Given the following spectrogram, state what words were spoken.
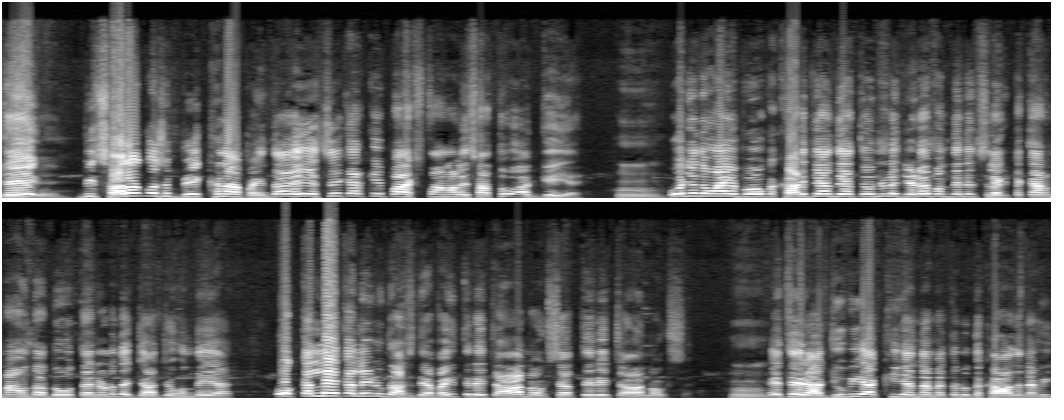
ਤੇ ਵੀ ਸਾਰਾ ਕੁਝ ਵੇਖਣਾ ਪੈਂਦਾ ਇਹ ਇਸੇ ਕਰਕੇ ਪਾਕਿਸਤਾਨ ਵਾਲੇ ਸਾਥੋਂ ਅੱਗੇ ਹੈ। ਹੂੰ। ਉਹ ਜਦੋਂ ਆਏ ਬੋਕ ਖੜ ਜਾਂਦੇ ਆ ਤੇ ਉਹਨਾਂ ਨੇ ਜਿਹੜੇ ਬੰਦੇ ਨੇ ਸਿਲੈਕਟ ਕਰਨਾ ਹੁੰਦਾ ਦੋ ਤਿੰਨ ਉਹਨਾਂ ਦੇ ਜੱਜ ਹੁੰਦੇ ਆ ਉਹ ਕੱਲੇ ਕੱਲੇ ਨੂੰ ਦੱਸਦੇ ਆ ਬਾਈ ਤੇਰੇ ਚਾਹ ਨੁਕਸਾ ਤੇਰੇ ਚਾਹ ਨੁਕਸਾ ਹੂੰ। ਇੱਥੇ ਰਾਜੂ ਵੀ ਆਖੀ ਜਾਂਦਾ ਮੈਂ ਤੈਨੂੰ ਦਿਖਾ ਦਿੰਦਾ ਵੀ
